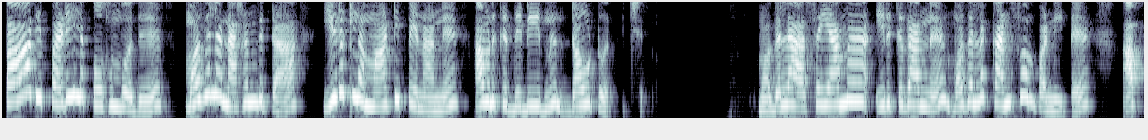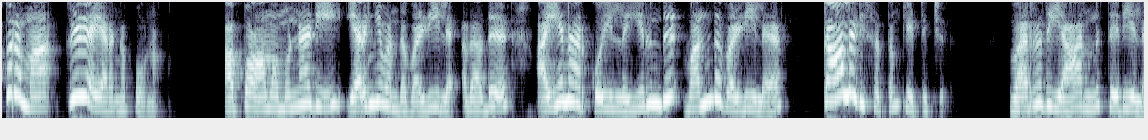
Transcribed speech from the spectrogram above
பாதி படியில போகும்போது முதல்ல நகர்ந்துட்டா இடுக்குல மாட்டிப்பேனான்னு அவனுக்கு திடீர்னு டவுட் வந்துச்சு. முதல்ல அசையாம இருக்குதான்னு முதல்ல கன்ஃபார்ம் பண்ணிட்டு அப்புறமா கீழே இறங்க போனான். அப்போ அவன் முன்னாடி இறங்கி வந்த வழியில அதாவது ஐயனார் கோயில்ல இருந்து வந்த வழியில காலடி சத்தம் கேட்டுச்சு. வர்றது யாருன்னு தெரியல.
